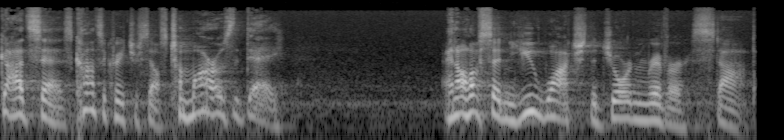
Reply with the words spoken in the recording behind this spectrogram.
God says, Consecrate yourselves. Tomorrow's the day. And all of a sudden, you watch the Jordan River stop.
